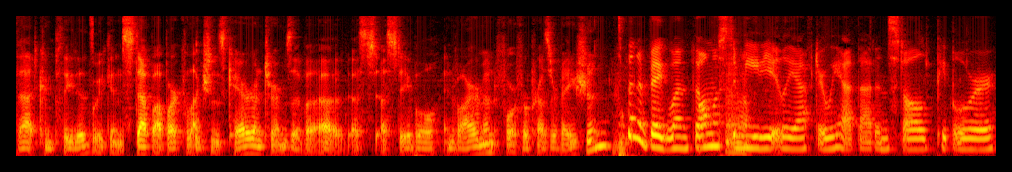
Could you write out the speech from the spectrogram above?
that completed. We can step up our collections care in terms of a, a, a stable environment for, for preservation. It's been a big one. Almost immediately after we had that installed, people were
